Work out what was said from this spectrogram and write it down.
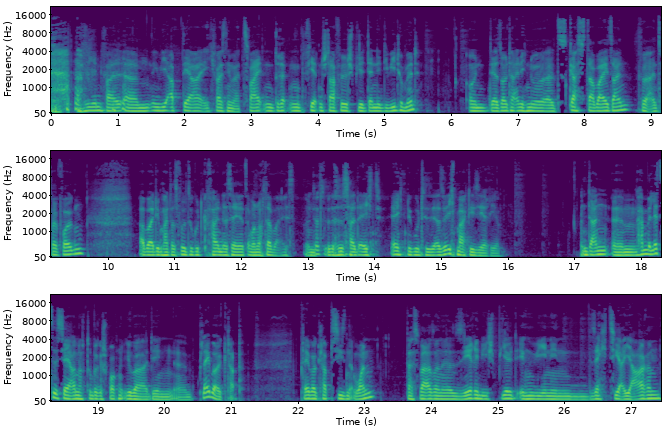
Auf jeden Fall ähm, irgendwie ab der, ich weiß nicht mehr, zweiten, dritten, vierten Staffel spielt Danny DeVito mit und der sollte eigentlich nur als Gast dabei sein für ein, zwei Folgen. Aber dem hat das wohl so gut gefallen, dass er jetzt immer noch dabei ist. Und Das das ist halt echt, echt eine gute Serie. Also ich mag die Serie. Und dann ähm, haben wir letztes Jahr auch noch drüber gesprochen über den äh, Playboy Club. Playboy Club Season 1. Das war so eine Serie, die spielt irgendwie in den 60er Jahren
